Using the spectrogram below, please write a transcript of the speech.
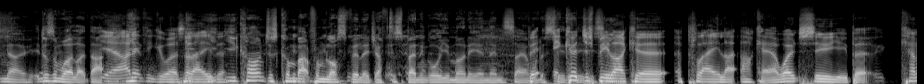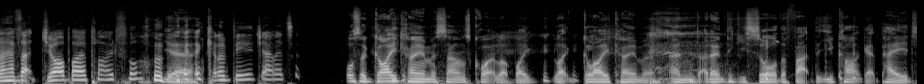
no, it doesn't work like that. yeah, I You- don't think it works like that either. you can't just come back from Lost Village after spending all your money and then say I'm going to sue it could just be like a, a play like okay i won't sue you but can i have that job i applied for Yeah. can i be a janitor Also, glycoma sounds quite a lot like like glycoma, and I don't think he saw the fact that you can't get paid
